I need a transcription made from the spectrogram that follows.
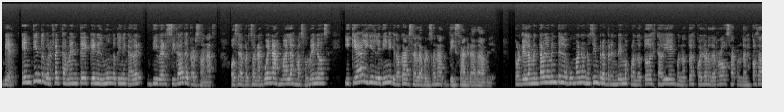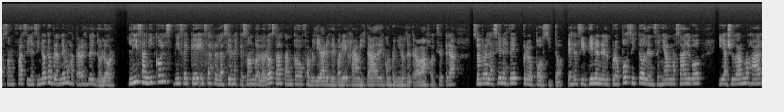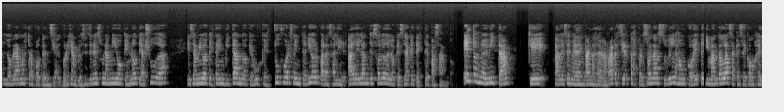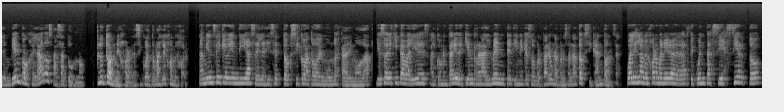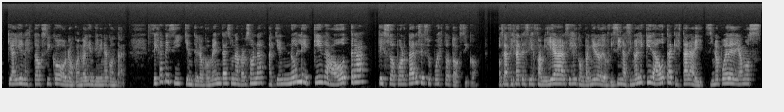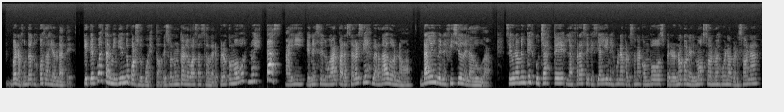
Bien, entiendo perfectamente que en el mundo tiene que haber diversidad de personas, o sea, personas buenas, malas, más o menos, y que a alguien le tiene que tocar ser la persona desagradable. Porque lamentablemente los humanos no siempre aprendemos cuando todo está bien, cuando todo es color de rosa, cuando las cosas son fáciles, sino que aprendemos a través del dolor. Lisa Nichols dice que esas relaciones que son dolorosas, tanto familiares, de pareja, amistades, compañeros de trabajo, etc., son relaciones de propósito. Es decir, tienen el propósito de enseñarnos algo y ayudarnos a lograr nuestro potencial. Por ejemplo, si tienes un amigo que no te ayuda, ese amigo te está invitando a que busques tu fuerza interior para salir adelante solo de lo que sea que te esté pasando. Esto no evita que a veces me den ganas de agarrar a ciertas personas, subirlas a un cohete y mandarlas a que se congelen bien congelados a Saturno. Plutón mejor, así cuanto más lejos mejor. También sé que hoy en día se le dice tóxico a todo el mundo, está de moda, y eso le quita validez al comentario de quién realmente tiene que soportar a una persona tóxica. Entonces, ¿cuál es la mejor manera de darte cuenta si es cierto que alguien es tóxico o no cuando alguien te viene a contar? Fíjate si quien te lo comenta es una persona a quien no le queda otra que soportar ese supuesto tóxico. O sea, fíjate si es familiar, si es el compañero de oficina, si no le queda otra que estar ahí, si no puede, digamos, bueno, junta tus cosas y andate. Que te pueda estar mintiendo, por supuesto, eso nunca lo vas a saber, pero como vos no estás ahí, en ese lugar, para saber si es verdad o no, dale el beneficio de la duda. Seguramente escuchaste la frase que si alguien es buena persona con vos, pero no con el mozo, no es buena persona.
